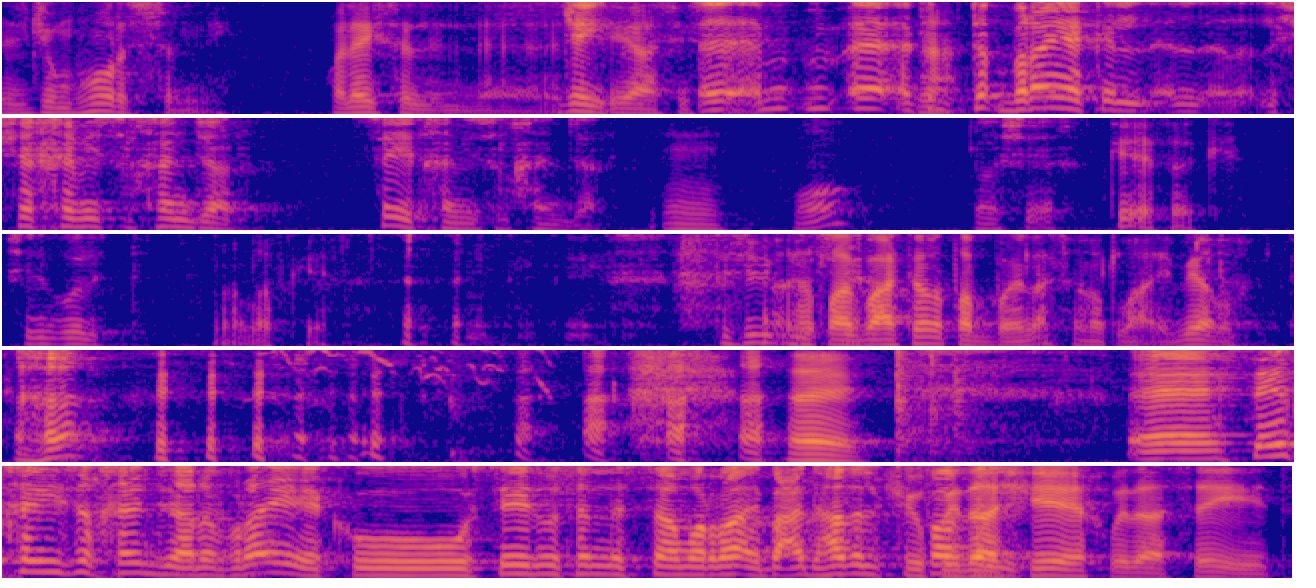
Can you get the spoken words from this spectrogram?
الجمهور السني وليس السياسي أه، السني. أه، أه، نعم. برأيك الشيخ خميس الخنجر سيد خميس الخنجر. مو لو شيخ. كيفك؟ شو تقول أنت؟ والله بكيفك. طيب بعد طبون لا نطلع يلا. إيه. سيد خميس الخنجر برأيك وسيد مثلنا السامرائي بعد هذا الاتفاق شوف إذا شيخ وإذا سيد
